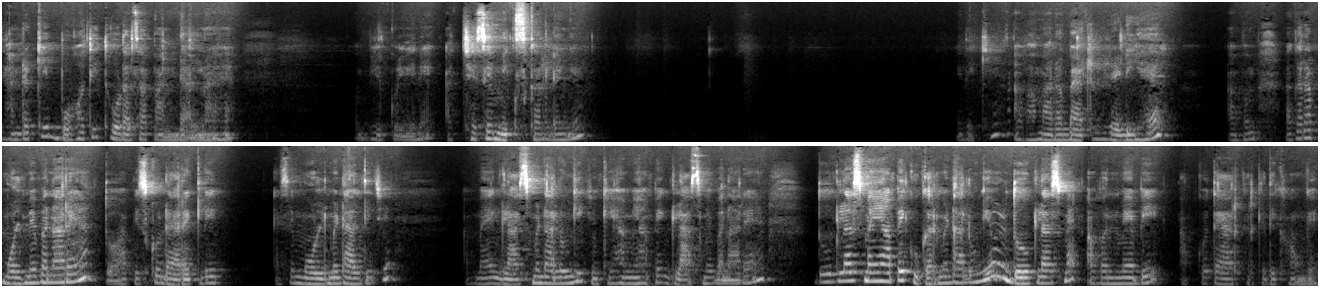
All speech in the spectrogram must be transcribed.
ध्यान रखिए, बहुत ही थोड़ा सा पानी डालना है। बिल्कुल इन्हें अच्छे से मिक्स कर लेंगे। देखिए, अब हमारा बैटर रेडी है। अब हम, अगर आप मोल्ड में बना रहे हैं तो आप इसको डायरेक्टली ऐसे मोल्ड में डाल दीजिए। अब मैं ग्लास में डालूँगी, क्योंकि हम यहाँ पे ग्लास में बना रहे हैं। दो ग्लास मैं यहाँ पे कुकर में डालूँगी और दो ग्लास मैं अवन में भी आपको तैयार करके दिखाऊँगे।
